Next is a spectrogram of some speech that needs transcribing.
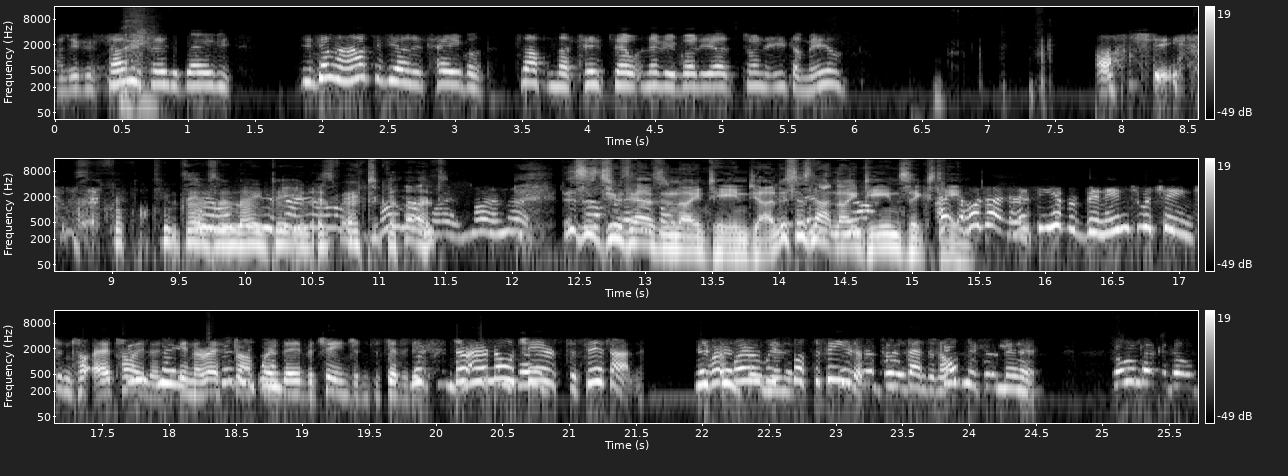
and you can stand beside the baby. You don't have to be on the table flopping their tits out and everybody else trying to eat a meal. Oh, jeez. 2019, I swear to No, no, God. This is 2019, John. This is not Hey, 1916. hold on. Has he ever been into a changing to- uh, toilet in a restaurant where they have a changing facility? There are no chairs to sit on. Where, where are we supposed to feed him? Listen for- Standing up? listen for a minute. Going back about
